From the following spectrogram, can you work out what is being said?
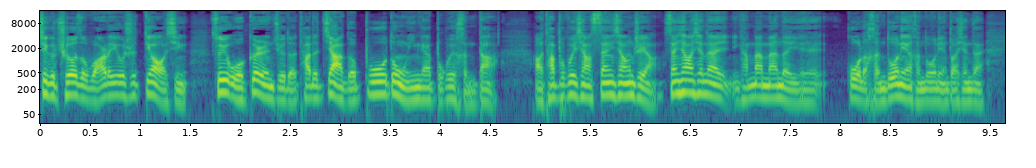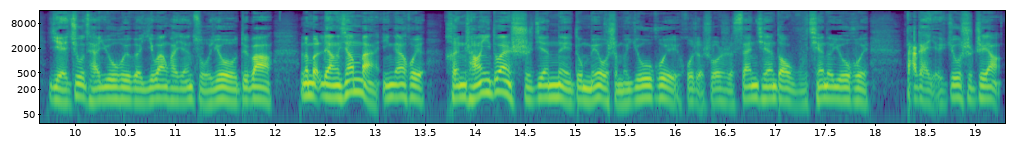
这个车子玩的又是调性，所以我个人觉得它的价格波动应该不会很大啊，它不会像三厢这样。三厢现在你看，慢慢的也。过了很多年很多年，到现在也就才优惠个一万块钱左右，对吧？那么两厢版应该会很长一段时间内都没有什么优惠，或者说是三千到五千的优惠，大概也就是这样。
